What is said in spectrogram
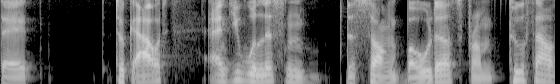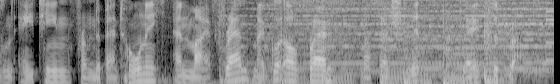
they took out. And you will listen the song Boulders from 2018 from the band Honig and my friend, my good old friend Marcel Schmitz plays the drums.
